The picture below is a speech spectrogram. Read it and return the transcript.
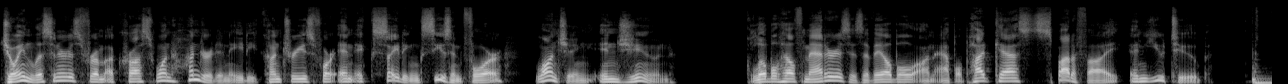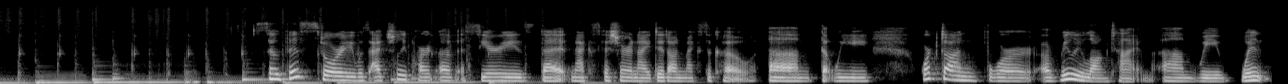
Join listeners from across 180 countries for an exciting season 4 launching in June. Global Health Matters is available on Apple Podcasts, Spotify, and YouTube. So, this story was actually part of a series that Max Fisher and I did on Mexico um, that we worked on for a really long time. Um, we went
